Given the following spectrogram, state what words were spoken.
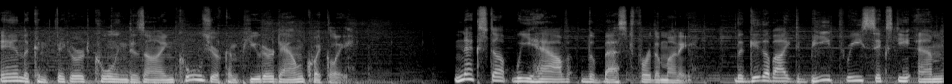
and the configured cooling design cools your computer down quickly. Next up we have the best for the money, the Gigabyte B360M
